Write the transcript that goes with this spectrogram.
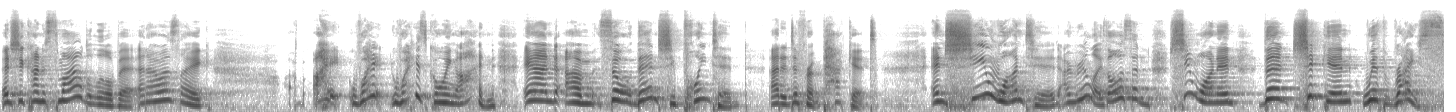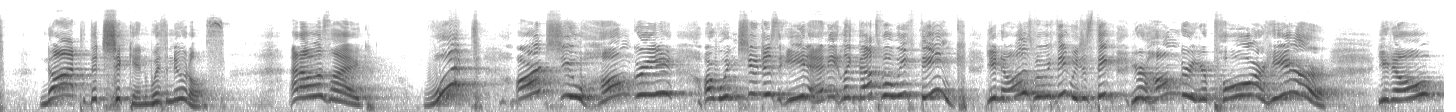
And she kind of smiled a little bit. And I was like, I, what, what is going on? And um, so then she pointed at a different packet. And she wanted, I realized all of a sudden, she wanted the chicken with rice, not the chicken with noodles. And I was like, what? Aren't you hungry? Or wouldn't you just eat any? Like, that's what we think. You know, that's what we think. We just think, you're hungry, you're poor, here. You know?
